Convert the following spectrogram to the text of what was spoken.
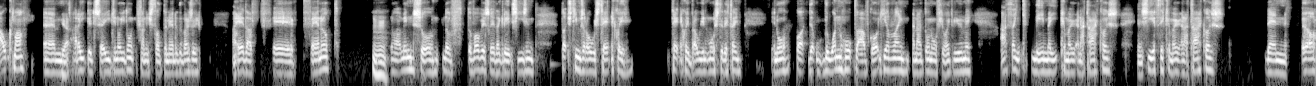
Alkmaar. Um, Yeah. A right good side. You know, you don't finish third in the division ahead of uh, Feyenoord. Mhm. You know what I mean? So they've they've obviously had a great season. Dutch teams are always technically technically brilliant most of the time, you know. But the the one hope that I've got here, Ryan, and I don't know if you agree with me, I think they might come out and attack us, and see if they come out and attack us, then our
